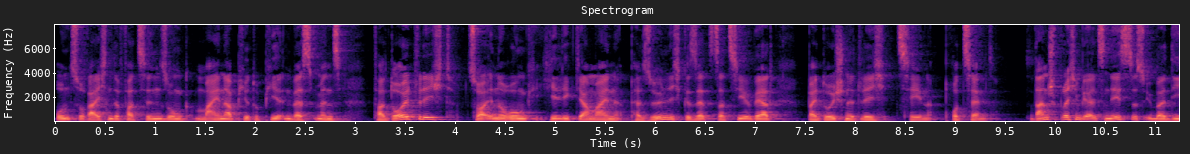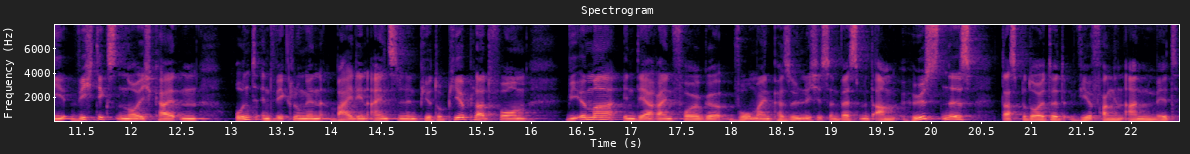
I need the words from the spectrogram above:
unzureichende Verzinsung meiner Peer-to-Peer-Investments verdeutlicht. Zur Erinnerung, hier liegt ja mein persönlich gesetzter Zielwert bei durchschnittlich 10%. Dann sprechen wir als nächstes über die wichtigsten Neuigkeiten und Entwicklungen bei den einzelnen Peer-to-Peer-Plattformen. Wie immer in der Reihenfolge, wo mein persönliches Investment am höchsten ist. Das bedeutet, wir fangen an mit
